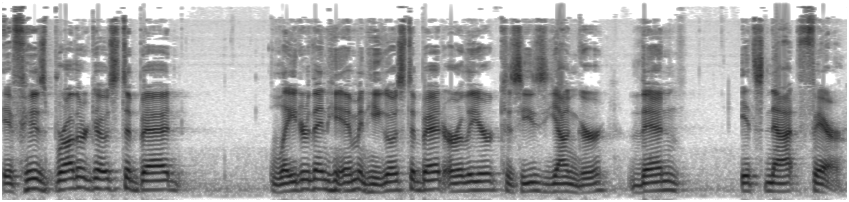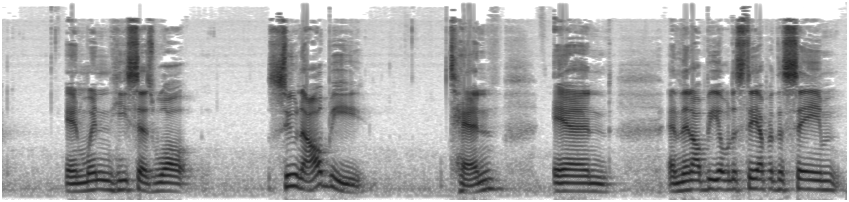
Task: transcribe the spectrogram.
if his brother goes to bed later than him and he goes to bed earlier cuz he's younger, then it's not fair. And when he says, "Well, soon I'll be 10 and and then I'll be able to stay up at the same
